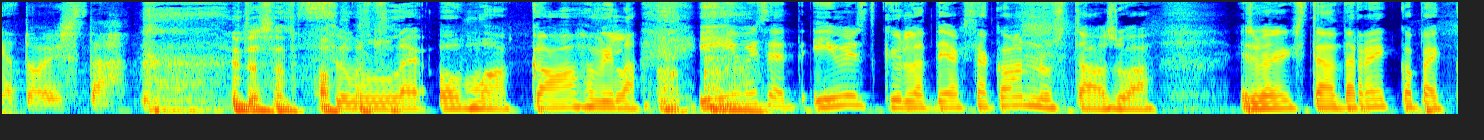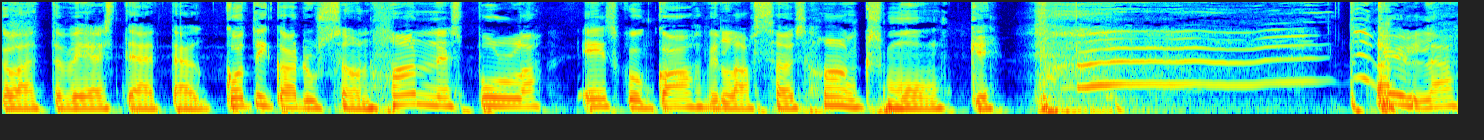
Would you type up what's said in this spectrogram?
14. mitä sä sulle oma kahvila. Ihmiset, ihmiset kyllä, tiedätkö, kannustaa sua. Esimerkiksi täältä Rekka-Pekka laittoi viestiä, että kotikadussa on Hannes Pulla, Eskon kahvilassa olisi Hanks Munkki. kyllä.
